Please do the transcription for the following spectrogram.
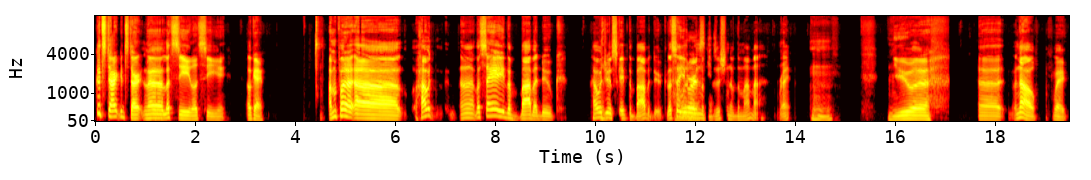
good start. Good start. Uh, let's see. Let's see. Okay, I'm gonna put a uh, how would uh, let's say the Babadook. How would you escape the Babadook? Let's How say you would were I in the position of the mama, right? Mm-hmm. You uh uh no, wait.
